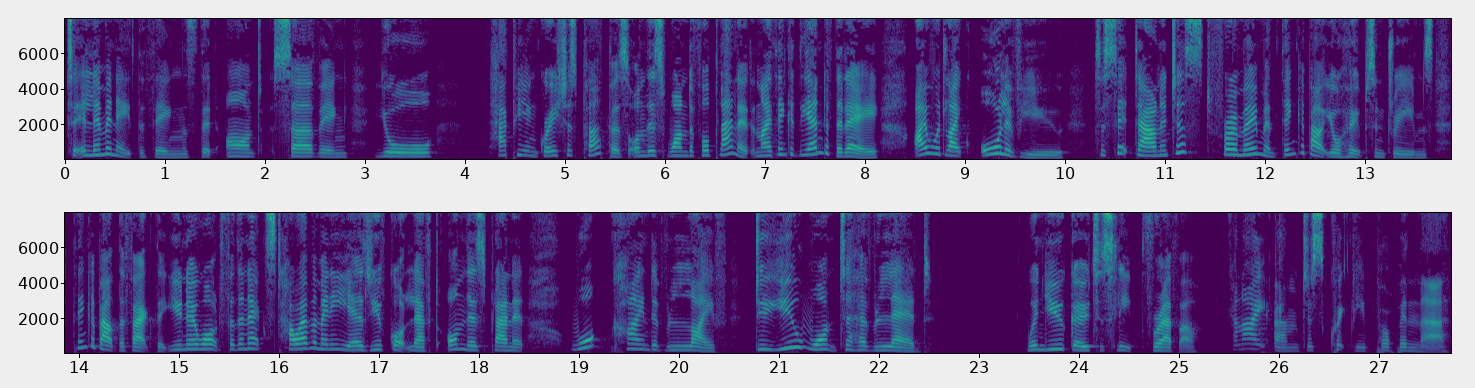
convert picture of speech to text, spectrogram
to eliminate the things that aren't serving your happy and gracious purpose on this wonderful planet. And I think at the end of the day, I would like all of you to sit down and just for a moment think about your hopes and dreams. Think about the fact that you know what, for the next however many years you've got left on this planet, what kind of life do you want to have led when you go to sleep forever? Can I um, just quickly pop in there?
